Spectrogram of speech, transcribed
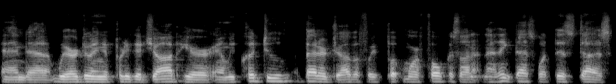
And uh, we are doing a pretty good job here. And we could do a better job if we put more focus on it. And I think that's what this does.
